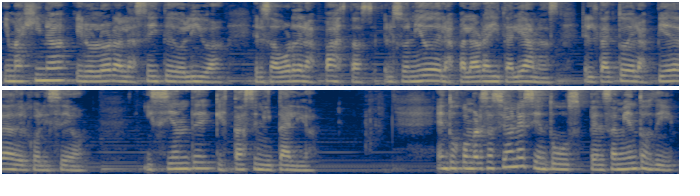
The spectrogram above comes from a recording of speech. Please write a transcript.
imagina el olor al aceite de oliva, el sabor de las pastas, el sonido de las palabras italianas, el tacto de las piedras del Coliseo y siente que estás en Italia. En tus conversaciones y en tus pensamientos di,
